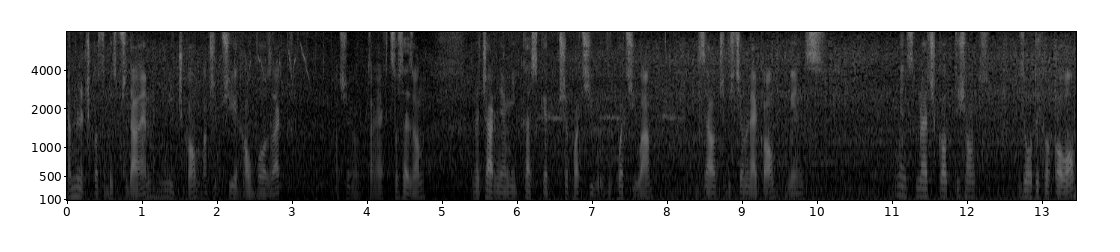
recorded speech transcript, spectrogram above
e, mleczko sobie sprzedałem, mliczko, znaczy przyjechał wozak, znaczy no, tak jak co sezon. Mleczarnia mi kaskę przepłaciła, wypłaciła za oczywiście mleko, więc, więc mleczko 1000 zł około,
